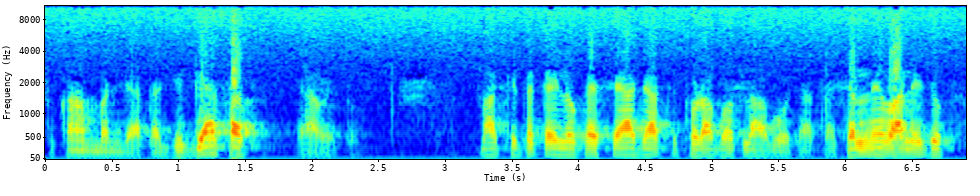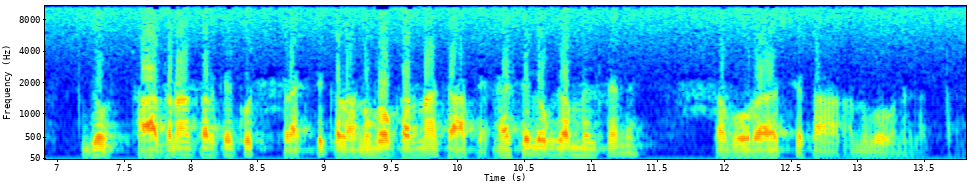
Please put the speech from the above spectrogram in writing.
तो काम बन जाता। जिज्ञासा आवे तो। बाकी तो कई लोग ऐसे आ जाते, थोड़ा बहुत लाभ हो जाता है। चलने वाले जो जो साधना करके कुछ प्रैक्टिकल अनुभव करना चाहते हैं, ऐसे लोग जब मिलते हैं ना, तब वो रहस्य का अनुभव होने लगता है।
